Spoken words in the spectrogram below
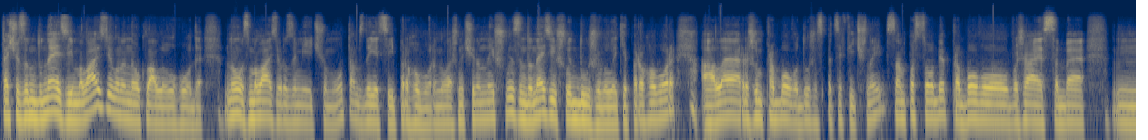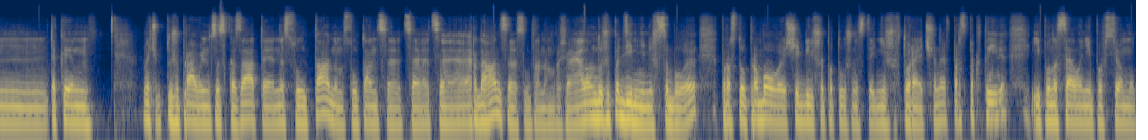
Те, що з Індонезії і Малайзією вони не уклали угоди. Ну з Малайзією розумію, чому там здається, і переговори належним чином не йшли. З Індонезії йшли дуже великі переговори, але режим Прабово дуже специфічний сам по собі. Прабово вважає себе м, таким. Ну, щоб дуже правильно це сказати, не султаном. Султан це, це, це Ердоган, це султаном вважає, але вони дуже подібні між собою. Просто опробовує ще більше потужностей, ніж в Туреччини в перспективі, і по населенню, по всьому.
